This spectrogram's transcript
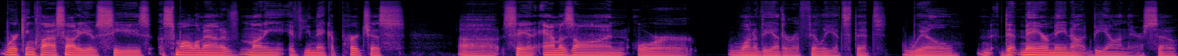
working class audio sees a small amount of money if you make a purchase, uh, say at Amazon or one of the other affiliates that will that may or may not be on there. So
